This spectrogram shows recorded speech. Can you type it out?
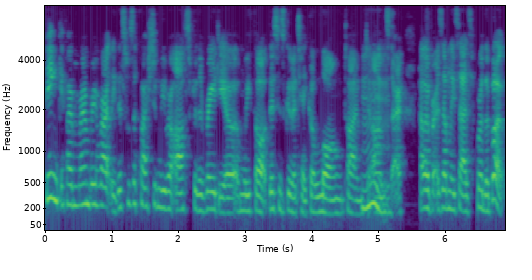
think, if I'm remembering rightly, this was a question we were asked for the radio, and we thought this is going to take a long time to mm. answer. However, as Emily says, for the book,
